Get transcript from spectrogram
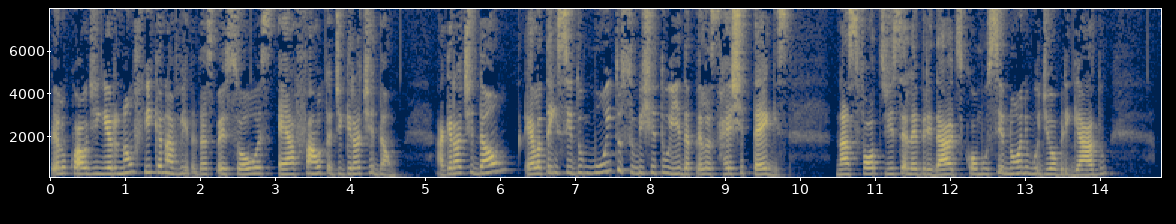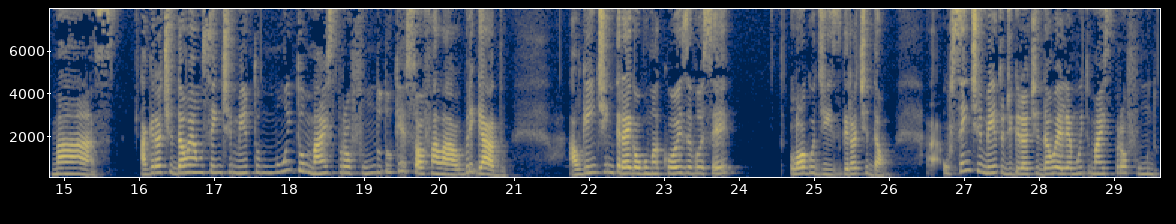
pelo qual o dinheiro não fica na vida das pessoas é a falta de gratidão. A gratidão, ela tem sido muito substituída pelas hashtags nas fotos de celebridades como sinônimo de obrigado, mas a gratidão é um sentimento muito mais profundo do que só falar obrigado. Alguém te entrega alguma coisa, você logo diz gratidão. O sentimento de gratidão ele é muito mais profundo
